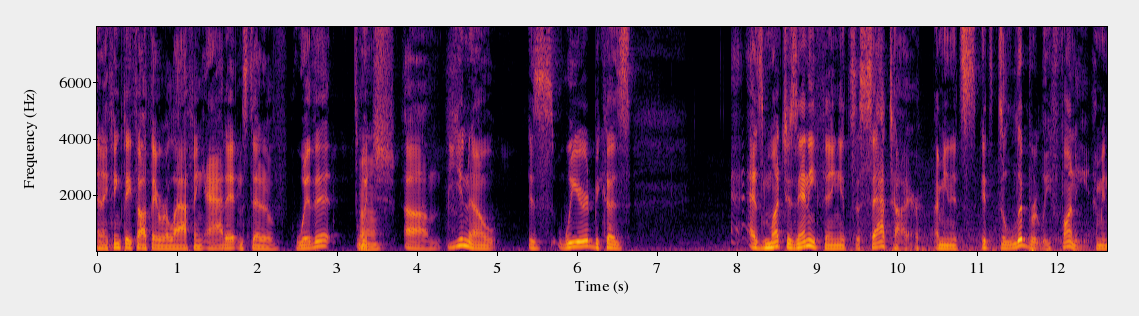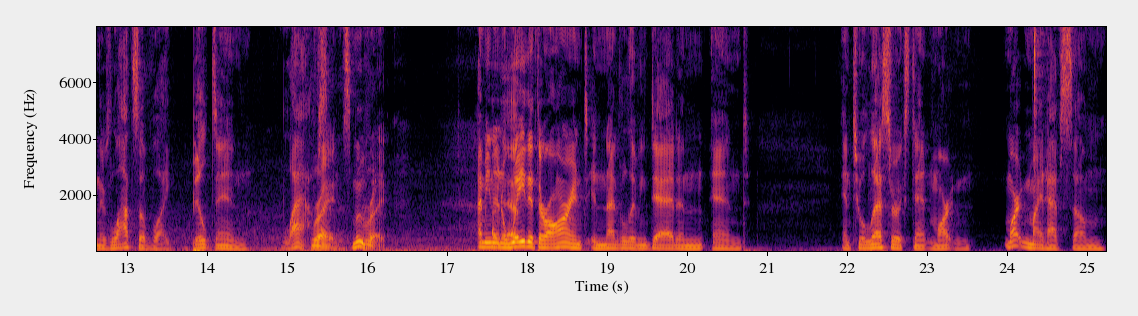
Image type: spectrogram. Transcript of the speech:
and I think they thought they were laughing at it instead of with it, which um, you know is weird because as much as anything, it's a satire. I mean, it's it's deliberately funny. I mean, there's lots of like built-in laughs Right. in this movie. Right. I mean, in a way that there aren't in Night of the Living Dead and and and to a lesser extent Martin. Martin might have some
